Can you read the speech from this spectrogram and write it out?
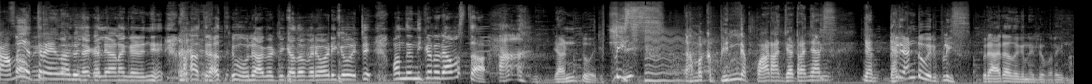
സമയം എത്രയാണ് കല്യാണം കഴിഞ്ഞ് രാത്രി പോലും ആഘോഷിക്കാത്ത പരിപാടിക്ക് പോയിട്ട് വന്ന് നിൽക്കുന്ന ഒരു അവസ്ഥ രണ്ടു വരി പ്ലീസ്. നമുക്ക് പിന്നെ പാടാൻ ചേട്ടാ. ഞാൻ ഞാൻ രണ്ടുപേര് വരി പ്ലീസ് ഒരു ആരാധകനല്ലേ പറയുന്നു?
